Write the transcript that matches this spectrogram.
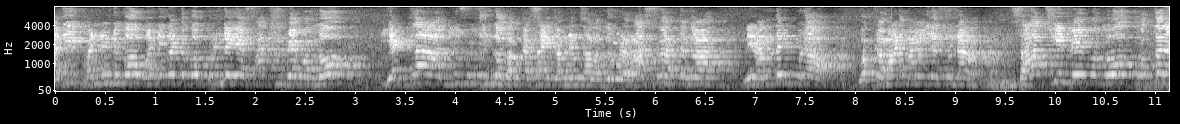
అది పన్నెండుకో ఒంటి గంటకో ప్రింట్ అయ్యే సాక్షి పేపర్లో ఎట్లా న్యూస్ వచ్చిందో ఒక్కసారి గమనించాలి. అందరూ కూడా రాష్ట్ర వ్యాప్తంగా నేను అందరికి కూడా ఒక్క మాట మనం చేస్తున్నా. సాక్షి పేపర్లో పొద్దున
